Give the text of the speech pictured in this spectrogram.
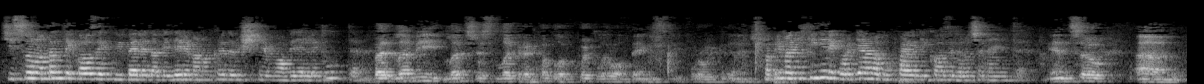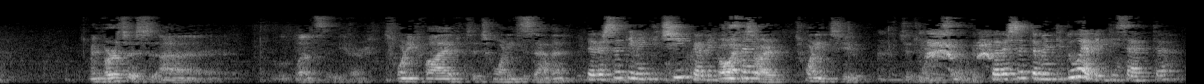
Ci sono tante cose qui belle da vedere, ma non credo riusciremo a vederle tutte. But let me, let's just look at a couple of quick little things before we finish. Ma prima di finire guardiamo ad un paio di cose velocemente. And so, um, in verses, uh, let's see here, 25 to 27. Dai versetti 25 a Oh, I'm 27, sorry, 22 to 27. dal versetto 22 a 27,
